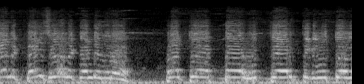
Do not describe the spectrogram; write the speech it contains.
ಏನು ಕನಸುಗಳನ್ನು ಕಂಡಿದ್ರು? ಪ್ರತಿಯೊಬ್ಬ ವಿದ್ಯಾರ್ಥಿಗೆ ಉದ್ಯೋಗ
